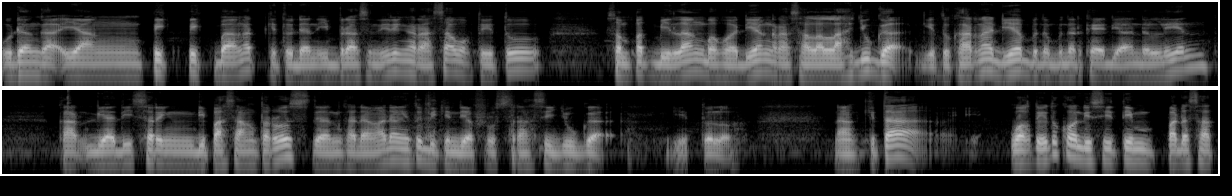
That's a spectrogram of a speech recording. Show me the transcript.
udah nggak yang pik-pik banget gitu. Dan Ibra sendiri ngerasa waktu itu sempat bilang bahwa dia ngerasa lelah juga gitu karena dia bener-bener kayak diandelin dia di, sering dipasang terus dan kadang-kadang itu bikin dia frustrasi juga gitu loh. Nah kita waktu itu kondisi tim pada saat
